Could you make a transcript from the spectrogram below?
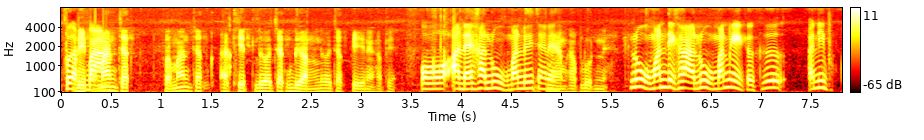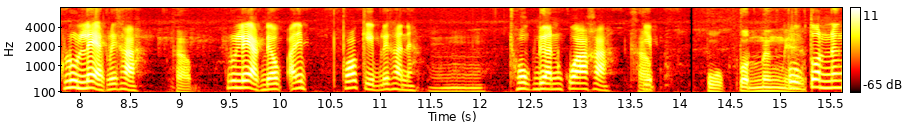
เปลือกอันนี้ปบางระมาณจากประมาณจากอาทิตย์หรือว่าจากเดือนหรือว่าจากปีนะครับพี่โอ้อันไหนคะลูกมันหรือจังไดแมนครับรุ่นนี่ลูกมันดิค่ะ ลูกมันนี่ก็คือ อันนี้รุ่นแรกเลยค่ะ ครับรุ่นแรกเดี๋ยวอันนี้พ่อเก็บเลยค่ะเนี่ยอืมหกเดือนกว่าค่ะ ครับ เก็บปลูกต้นหนึ่งนี่ ปลูกต้นหนึง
